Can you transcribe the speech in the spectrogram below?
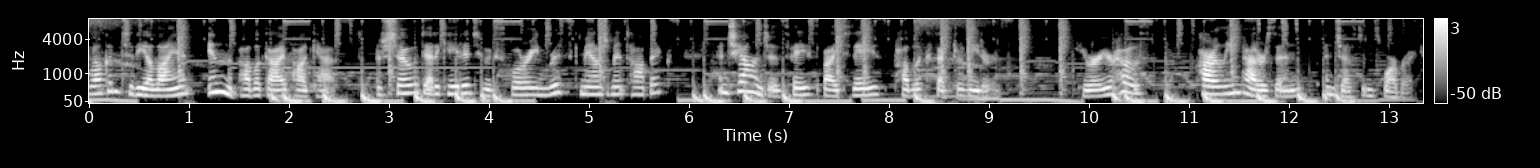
Welcome to the Alliant in the Public Eye podcast, a show dedicated to exploring risk management topics and challenges faced by today's public sector leaders. Here are your hosts, Carleen Patterson and Justin Swarbrick.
